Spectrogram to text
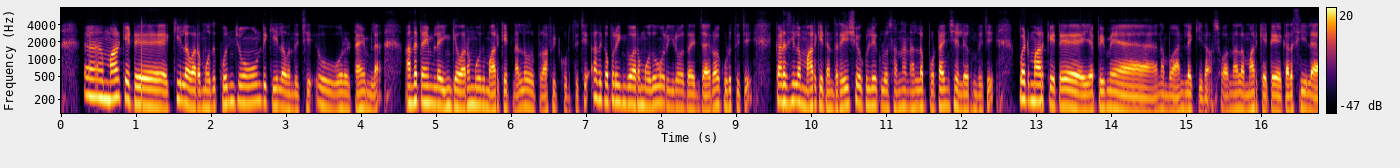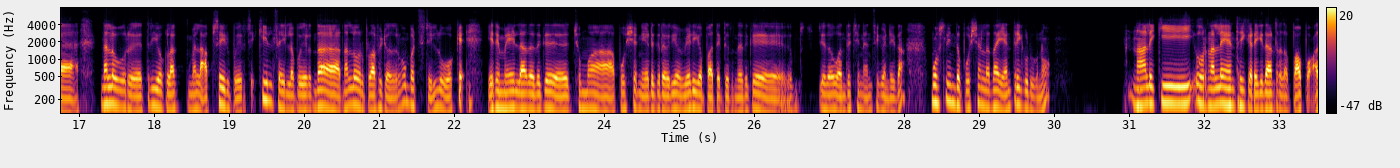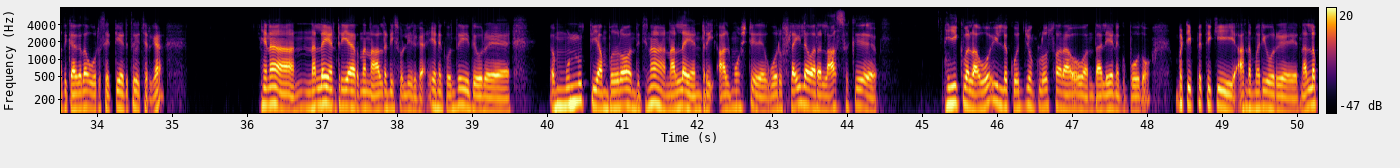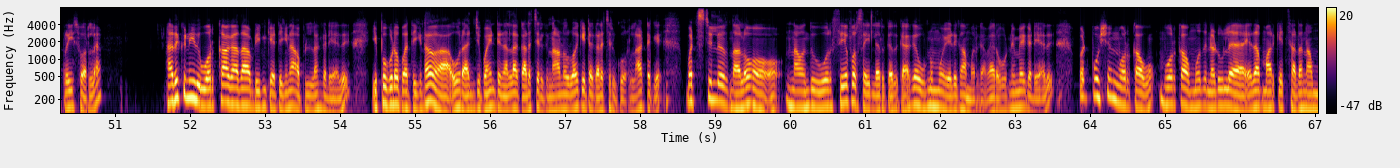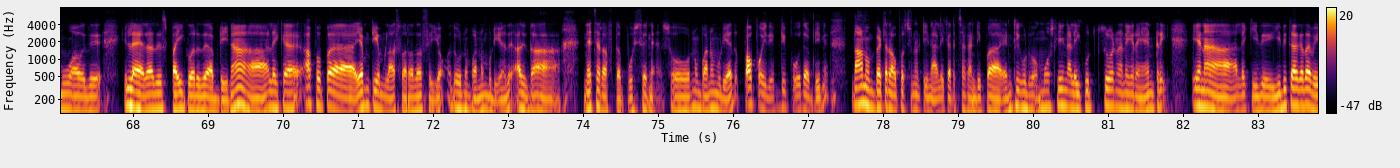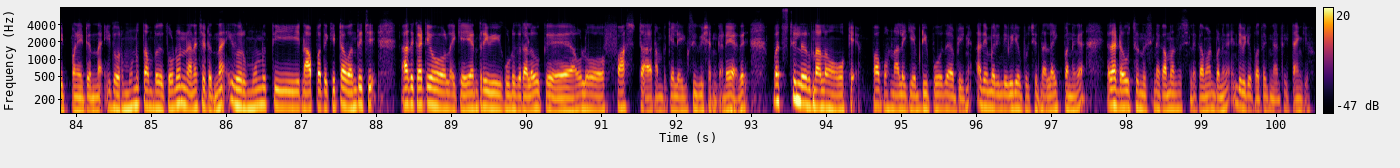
மார்க்கெட்டு கீழே வரும்போது கொஞ்சோண்டு கீழே வந்துச்சு ஒரு டைமில் அந்த டைமில் இங்கே வரும்போது மார்க்கெட் நல்ல ஒரு ப்ராஃபிட் கொடுத்துச்சு அதுக்கப்புறம் இங்கே வரும்போதும் ஒரு ரூ. 25,000 குடுத்துச்சு. கடைசியில மார்க்கெட் அந்த ரேஷியோக்குள்ளேயே க்ளோஸ் ஆனால் நல்ல பொட்டன்ஷியல் இருந்துச்சு. பட் மார்க்கெட்டு எப்பயுமே நம்ம அன்லக்கி தான். ஸோ அதனால் மார்க்கெட்டு கடைசியில் நல்ல ஒரு த்ரீ ஓ கிளாக் மேலே அப் சைடு போயிருச்சு. கீழ் சைடில் போயிருந்தால் நல்ல ஒரு ப்ராஃபிட் வந்திருக்கும். But still okay. எதுவுமே இல்லாததுக்கு சும்மா பொசிஷன் எடுக்கிற வரையும் வேடிக்கை பார்த்துட்டு இருந்ததுக்கு ஏதோ வந்துச்சுன்னு நினச்சிக்க வேண்டியது தான். மோஸ்ட்லி இந்த பொசிஷனில் தான் என்ட்ரி கொடுக்கணும் நாளைக்கு ஒரு நல்ல என்ட்ரி கிடைக்குதான்றத பார்ப்போம். அதுக்காக தான் ஒரு செட் எடுத்து வச்சிருக்கேன். ஏன்னா நல்ல என்ட்ரியாக இருந்தால் நான் ஆல்ரெடி சொல்லியிருக்கேன். எனக்கு வந்து இது ஒரு முந்நூற்றி ஐம்பது ரூபா வந்துச்சுன்னா நல்ல என்ட்ரி. ஆல்மோஸ்ட்டு ஒரு ஃப்ளைல வர லாஸுக்கு ஈக்குவலாகவோ இல்லை கொஞ்சம் க்ளோஸராவோ வந்தாலே எனக்கு போதும். பட் இப்போதைக்கு அந்த மாதிரி ஒரு நல்ல ப்ரைஸ் வரல. அதுக்குன்னு இது ஒர்க் ஆகாதா அப்படின்னு கேட்டிங்கன்னா அப்படிலாம் கிடையாது. இப்போ கூட பார்த்தீங்கன்னா, ஒரு அஞ்சு பாயிண்ட் நல்லா கிடச்சிருக்கு நானூறுரூவா கிட்ட கிடச்சிருக்கு ஒரு லாட்டுக்கு. பட் ஸ்டில் இருந்தாலும் நான் வந்து ஒரு சேஃபர் சைடில் இருக்கிறதுக்காக இன்னமும் எடுக்காமல் இருக்கேன். வேறு ஒன்றுமே கிடையாது. பட் பொசிஷன் ஒர்க் ஆகும். ஒர்க் ஆகும்போது நடுவில் ஏதாவது மார்க்கெட் சடனாக மூவ் ஆகுது, இல்லை ஏதாவது ஸ்பைக் வருது அப்படின்னா, லைக் அப்பப்போ எம்டிஎம் லாஸ் வரதான் செய்யும். அது ஒன்றும் பண்ண முடியாது. அதுதான் nature of the position. So ஒன்றும் பண்ண முடியாது. பார்ப்போம் இது எப்படி போகுது அப்படின்னு. நானும் பெட்டர் ஆப்பர்ச்சுனிட்டி நாளைக்கு கிடச்சா கண்டிப்பாக என்ட்ரி கொடுப்போம் மோஸ்ட்லி நாளைக்கு கொடுத்துருவேன் நினைக்கிறேன் என்ட்ரி. ஏன்னா லைக் இது இதுக்காக தான் வெயிட் பண்ணிட்டு இருந்தேன். இது ஒரு 350 தொடும்னு நினச்சிட்டு இருந்தேன். இது ஒரு 340 கிட்ட வந்துச்சு. அதுக்காட்டியும் லைக் என்ட்ரி கொடுக்குற அளவுக்கு அவ்வளோ ஃபாஸ்ட்டாக நம்ம கையில் எக்ஸிபிஷன் கிடையாது. பட் ஸ்டில் இருந்தாலும் ஓகே. பார்ப்போம் நாளைக்கு எப்படி போகுது அப்படின்னு. அதே மாதிரி இந்த வீடியோ பிடிச்சிருந்தா லைக் பண்ணுங்கள் ஏதாவது டவுட்ஸ் இருந்துச்சுன்னா கமெண்ட் செக்ஷனில் கமெண்ட் பண்ணுங்க. இந்த வீடியோ பார்த்துக்கு நன்றி. Thank you.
